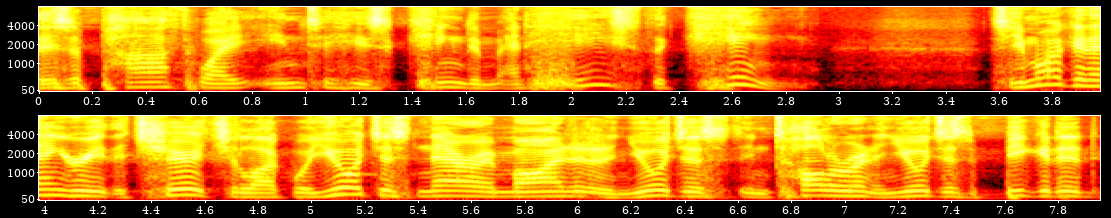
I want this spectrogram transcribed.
There's a pathway into his kingdom, and he's the king. So you might get angry at the church. You're like, well, you're just narrow minded and you're just intolerant and you're just bigoted.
